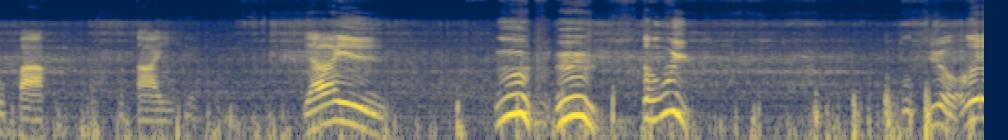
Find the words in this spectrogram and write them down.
ปุบปากตายเยเย้ยอืออือตุยปุบเชี่ยวเอ้ย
